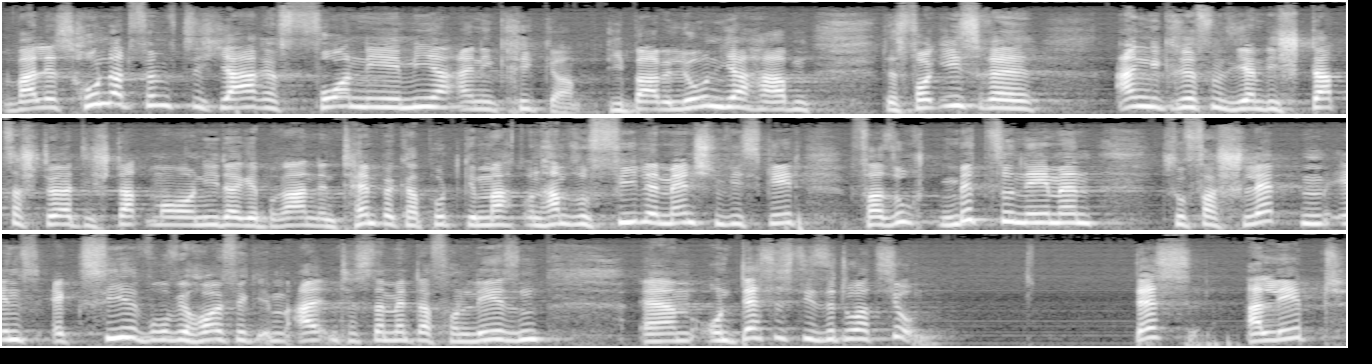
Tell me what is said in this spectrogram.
Weil es 150 Jahre vor Nehemia einen Krieg gab. Die Babylonier haben das Volk Israel angegriffen, sie haben die Stadt zerstört, die Stadtmauer niedergebrannt, den Tempel kaputt gemacht und haben so viele Menschen wie es geht versucht mitzunehmen, zu verschleppen ins Exil, wo wir häufig im Alten Testament davon lesen. Ähm, und das ist die Situation. Das erlebt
